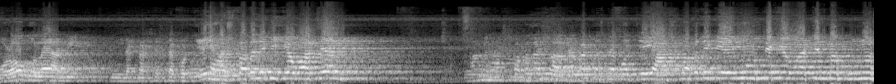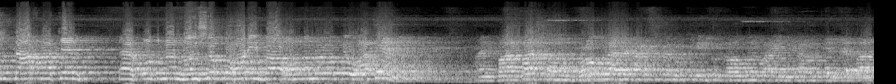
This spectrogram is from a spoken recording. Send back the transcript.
বড় গলায় আমি দেখার চেষ্টা করছি। এই হাসপাতালে কি কেউ আছেন? আমি হাসপাতালে সা- চেষ্টা করছি। এই হাসপাতালে কি এই মুহূর্তে কেউ আছেন বা কোনো স্টাফ আছেন? কোনো নৈশ প্রহরী বা অন্যান্য কেউ আছেন? আমি বারবার বড় গলায় দেখার চেষ্টা করছি, কিন্তু কাউকে পাই না হচ্ছে লেবার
